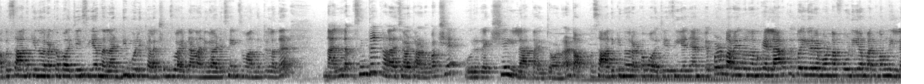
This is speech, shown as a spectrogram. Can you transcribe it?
അപ്പൊ സാധിക്കുന്നവരൊക്കെ പർച്ചേസ് ചെയ്യാൻ നല്ല അടിപൊളി കളക്ഷൻസും ആയിട്ടാണ് അനിക ഡിസൈൻസ് വന്നിട്ടുള്ളത്. നല്ല സിംഗിൾ കളർ ചാർട്ടാണ് പക്ഷെ ഒരു രക്ഷയില്ലാത്ത ഐറ്റമാണ് കേട്ടോ. അപ്പൊ സാധിക്കുന്നവരൊക്കെ പർച്ചേസ് ചെയ്യാൻ ഞാൻ എപ്പോഴും പറയുന്നത് നമുക്ക് എല്ലാവർക്കും ഇപ്പൊ ഈ ഒരു എമൗണ്ട് അഫോർഡ് ചെയ്യാൻ പറ്റണമെന്നില്ല.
